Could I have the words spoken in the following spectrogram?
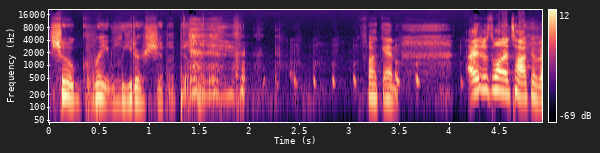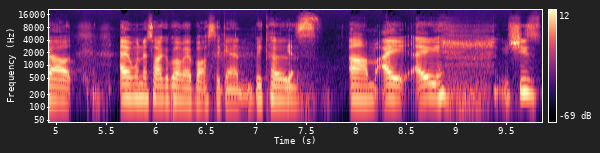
show great leadership ability. Fucking I just want to talk about I want to talk about my boss again because Yes. um I I she's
